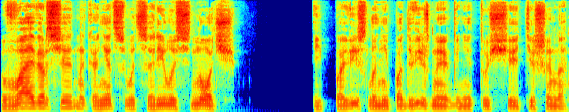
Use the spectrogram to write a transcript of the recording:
В Вайверсе, наконец, воцарилась ночь, и повисла неподвижная гнетущая тишина.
